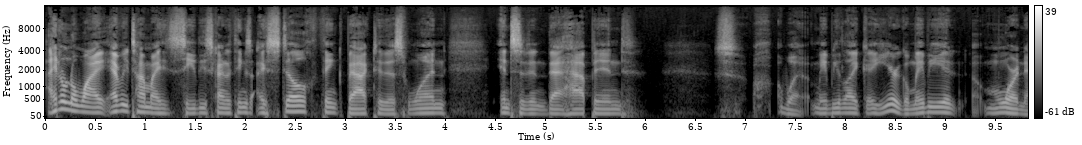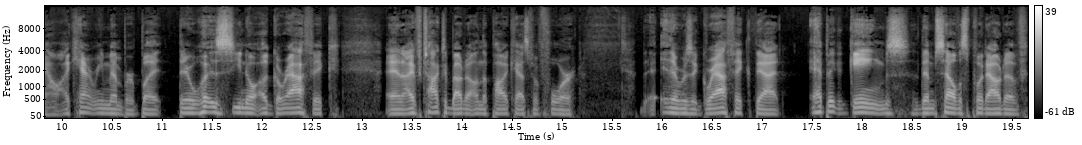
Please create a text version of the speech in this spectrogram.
I don't know why every time I see these kind of things, I still think back to this one incident that happened. What maybe like a year ago, maybe more now. I can't remember, but there was you know a graphic, and I've talked about it on the podcast before. There was a graphic that Epic Games themselves put out of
